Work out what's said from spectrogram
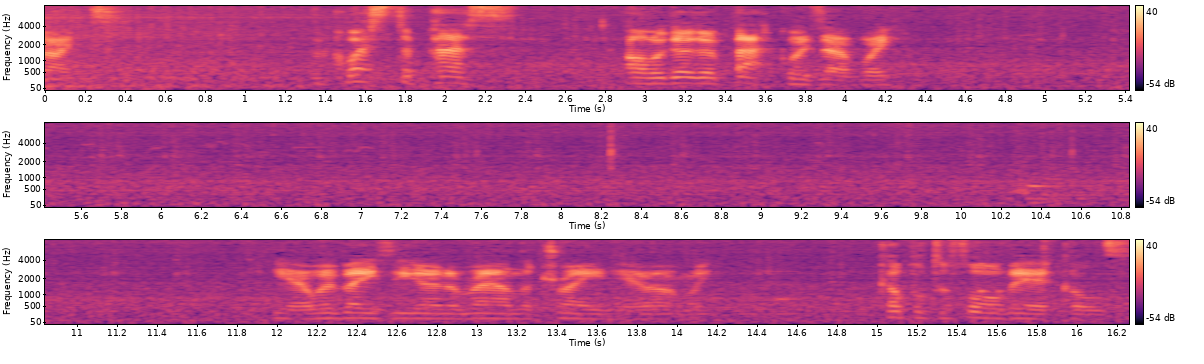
Right. To pass. Oh, we're going to go backwards, have we? Yeah, we're basically going around the train here, aren't we? Couple to four vehicles.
